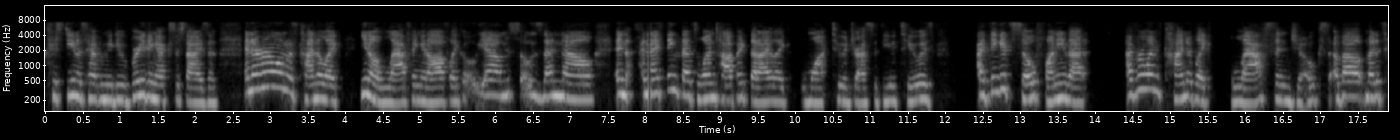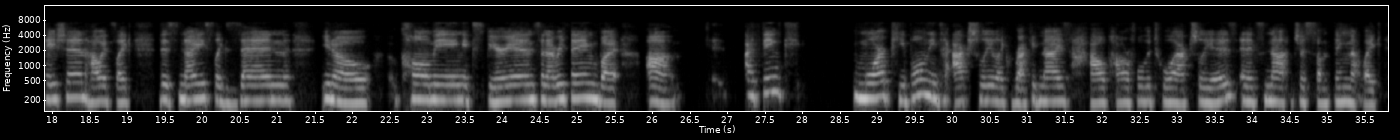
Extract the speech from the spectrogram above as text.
Christina's having me do breathing exercise, and and everyone was kind of like, you know, laughing it off, like, oh yeah, I'm so zen now. And and I think that's one topic that I like want to address with you too is I think it's so funny that everyone kind of like laughs and jokes about meditation, how it's like this nice like zen, you know, calming experience and everything, but um, I think more people need to actually like recognize how powerful the tool actually is and it's not just something that like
